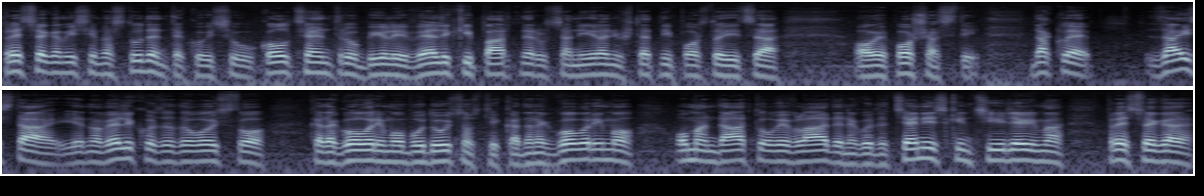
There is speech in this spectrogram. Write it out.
Pre svega mislim na studente koji su u call centru bili veliki partner u saniranju štetnih postojdica ove pošasti. Dakle, zaista jedno veliko zadovoljstvo kada govorimo o budućnosti, kada ne govorimo o mandatu ove vlade, nego decenijskim ciljevima, pre svega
